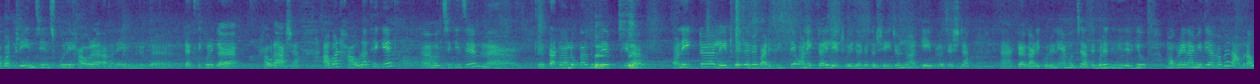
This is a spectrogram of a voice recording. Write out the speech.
আবার ট্রেন চেঞ্জ করে হাওড়া মানে ট্যাক্সি করে হাওড়া আসা। আবার হাওড়া থেকে হচ্ছে কি যে কাটোয়া লোকাল ধরে ফেরা, অনেকটা লেট হয়ে যাবে বাড়ি ফিরতে, অনেকটাই লেট হয়ে যাবে। তো সেই জন্য আর কি এই প্রচেষ্টা একটা গাড়ি করে নেওয়া হচ্ছে। তাতে করে দিদিদেরকেও মগরায় নামিয়ে দেওয়া হবে আর আমরাও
